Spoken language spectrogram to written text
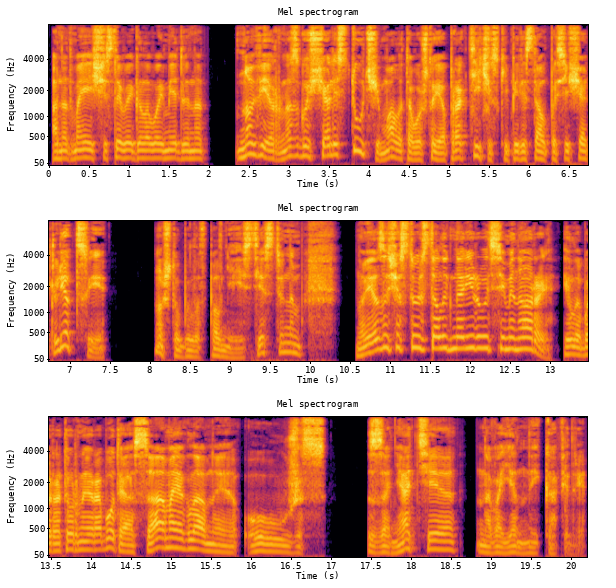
а над моей счастливой головой медленно, но верно сгущались тучи. Мало того, что я практически перестал посещать лекции, ну, что было вполне естественным, но я зачастую стал игнорировать семинары и лабораторные работы, а самое главное — ужас — занятия на военной кафедре.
